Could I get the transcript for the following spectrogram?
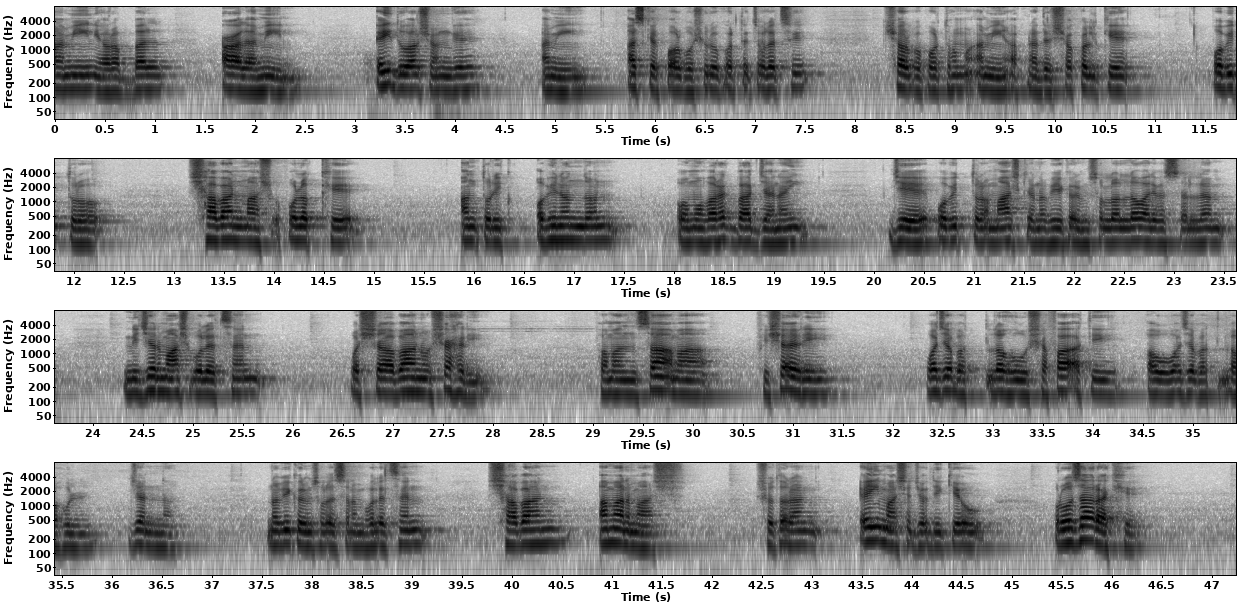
আমিন রব্বাল আলামিন। এই দোয়ার সঙ্গে আমি আজকের পর্ব শুরু করতে চলেছি। সর্বপ্রথম আমি আপনাদের সকলকে পবিত্র সাবান মাস উপলক্ষে আন্তরিক অভিনন্দন ও মোবারকবাদ জানাই যে পবিত্র মাসকে নবী করিম সাল্লাহ আলী আসাল্লাম নিজের মাস বলেছেন ও শাবান ও শাহরি। ফমান সামা ফি শাহরি ওয়াজাবত লহু শফাআতি ও ওয়াজাবত লাহুল জান্না নবী করিম সাল্লাহ সাল্লাম বলেছেন, সাবান আমার মাস। সুতরাং এই মাসে যদি কেউ রোজা রাখে,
